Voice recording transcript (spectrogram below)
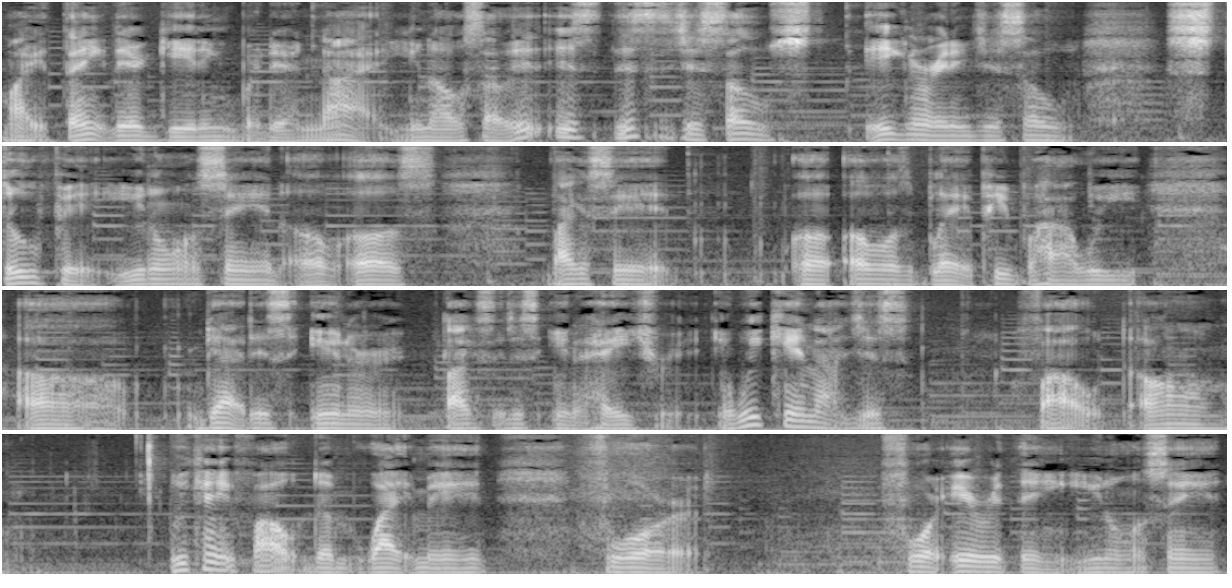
might think they're getting, but they're not. You know, so it is. This is just so ignorant and just so stupid. You know what I'm saying? Of us, like I said, uh, of us black people, how we. Uh, got this inner, like I said, this inner hatred, and we cannot just fault. Um, we can't fault the white man for for everything. You know what I'm saying?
